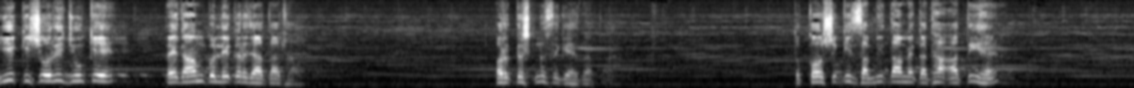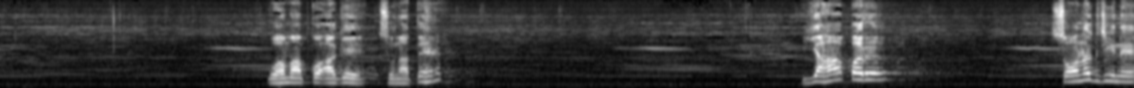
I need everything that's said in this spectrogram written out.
ये किशोरी जू के पैगाम को लेकर जाता था और कृष्ण से कहता था तो कौशिकी संहिता में कथा आती है, वो हम आपको आगे सुनाते हैं। यहाँ पर सोनक जी ने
